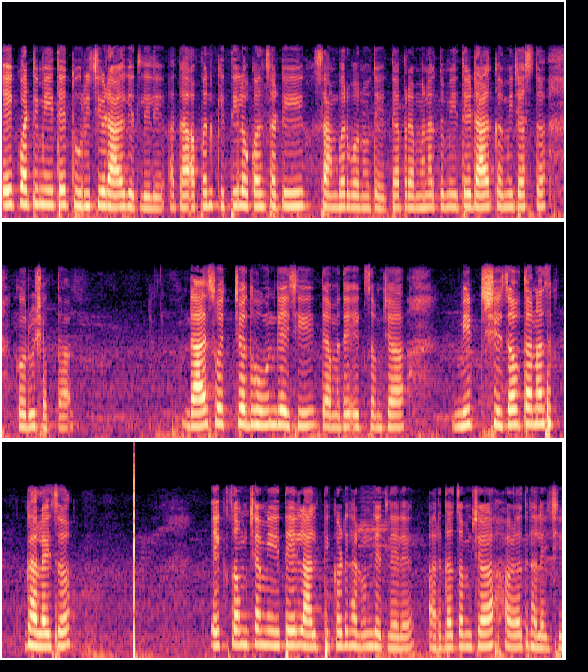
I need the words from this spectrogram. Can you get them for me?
एक वाटी मी इथे तुरीची डाळ घेतलेली आता आपण किती लोकांसाठी सांबर बनवते त्या प्रमाणात तुम्ही इथे डाळ कमी जास्त करू शकता. डाळ स्वच्छ धुवून घ्यायची त्यामध्ये एक चमचा मीठ शिजवतानाच घालायचं. एक चमचा मी इथे लाल तिखट घालून घेतलेले अर्धा चमचा हळद घालायची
